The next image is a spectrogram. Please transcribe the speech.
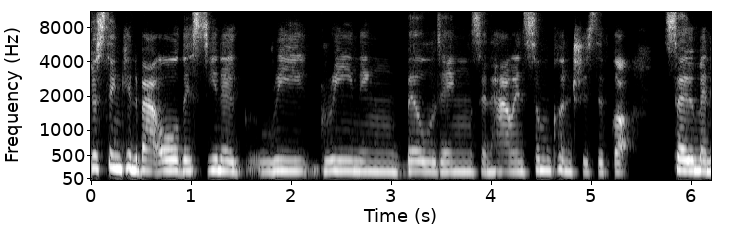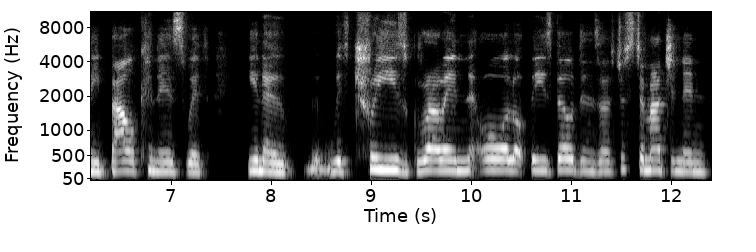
just thinking about all this, you know, re-greening buildings and how in some countries they've got so many balconies with, you know, with trees growing all up these buildings. I was just imagining,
